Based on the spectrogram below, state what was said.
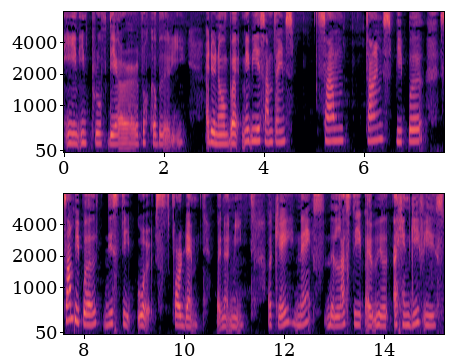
in improve their vocabulary. I don't know but maybe sometimes sometimes people some people this tip works for them but not me okay next the last tip i will i can give is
